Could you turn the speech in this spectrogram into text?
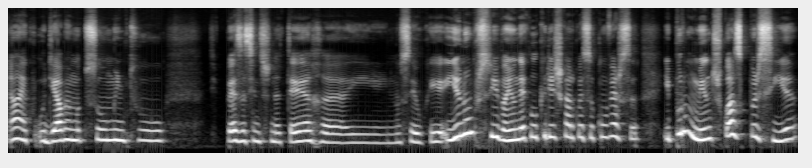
Ah, é o diabo é uma pessoa muito. Pés assentes na terra e não sei o quê. E eu não percebi bem onde é que ele queria chegar com essa conversa. E por momentos quase que parecia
